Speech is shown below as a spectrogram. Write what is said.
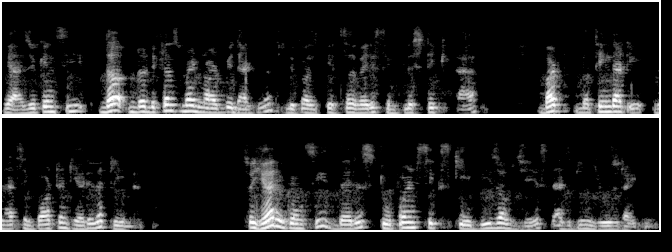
Yeah as you can see the the difference might not be that much because it's a very simplistic app. But the thing that that's important here is a tree map. So here you can see there is 2.6 kbs of js that's being used right now.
